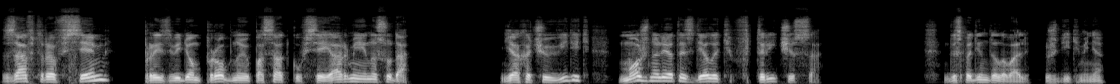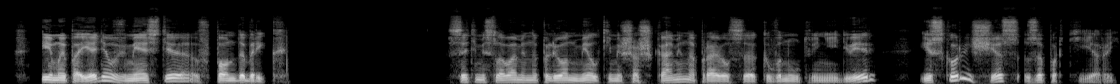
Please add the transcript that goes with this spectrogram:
Завтра в семь произведем пробную посадку всей армии на суда. Я хочу видеть, можно ли это сделать в три часа. Господин Делаваль, ждите меня, и мы поедем вместе в Пон-де-Брик. С этими словами Наполеон мелкими шажками направился к внутренней двери и скоро исчез за портьерой.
